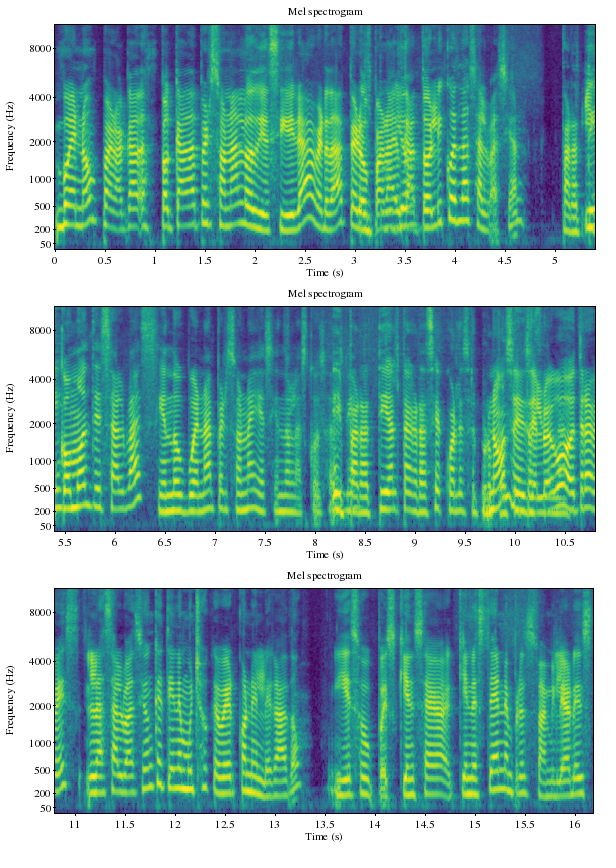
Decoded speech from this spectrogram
Bueno, para cada, para cada persona lo decidirá, ¿verdad? Pero ¿El para el católico es la salvación. Para ti. ¿Y cómo te salvas? Siendo buena persona y haciendo las cosas Y bien. para ti, Altagracia, ¿cuál es el No, propósito desde luego, otra vez, la salvación que tiene mucho que ver con el legado, y eso, pues, quien sea, quien esté en empresas familiares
